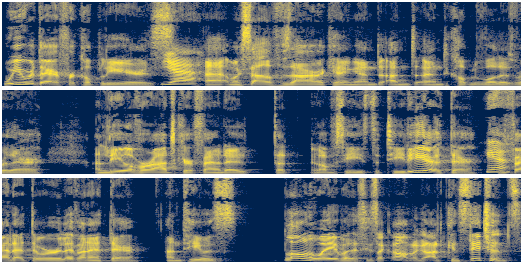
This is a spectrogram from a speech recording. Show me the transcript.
we were there for a couple of years. Yeah. uh, myself, Zara King, and and and a couple of others were there. And Leo Varadkar found out that obviously he's the TD out there. Yeah. He found out that we were living out there, and he was blown away by this. He's like, "Oh my god, constituents!"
